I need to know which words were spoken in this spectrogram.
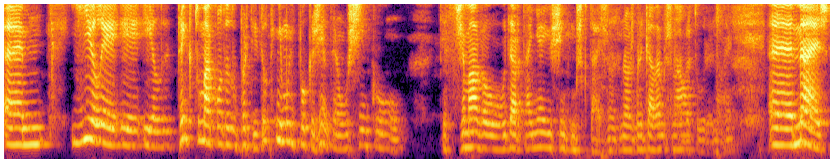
Ahm, e ele, é, é- ele tem que tomar conta do partido, ele tinha muito pouca gente, eram os cinco, que se chamava o D'Artagnan e os cinco mosqueteiros, que nós brincávamos na altura, não é? Ah, mas,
